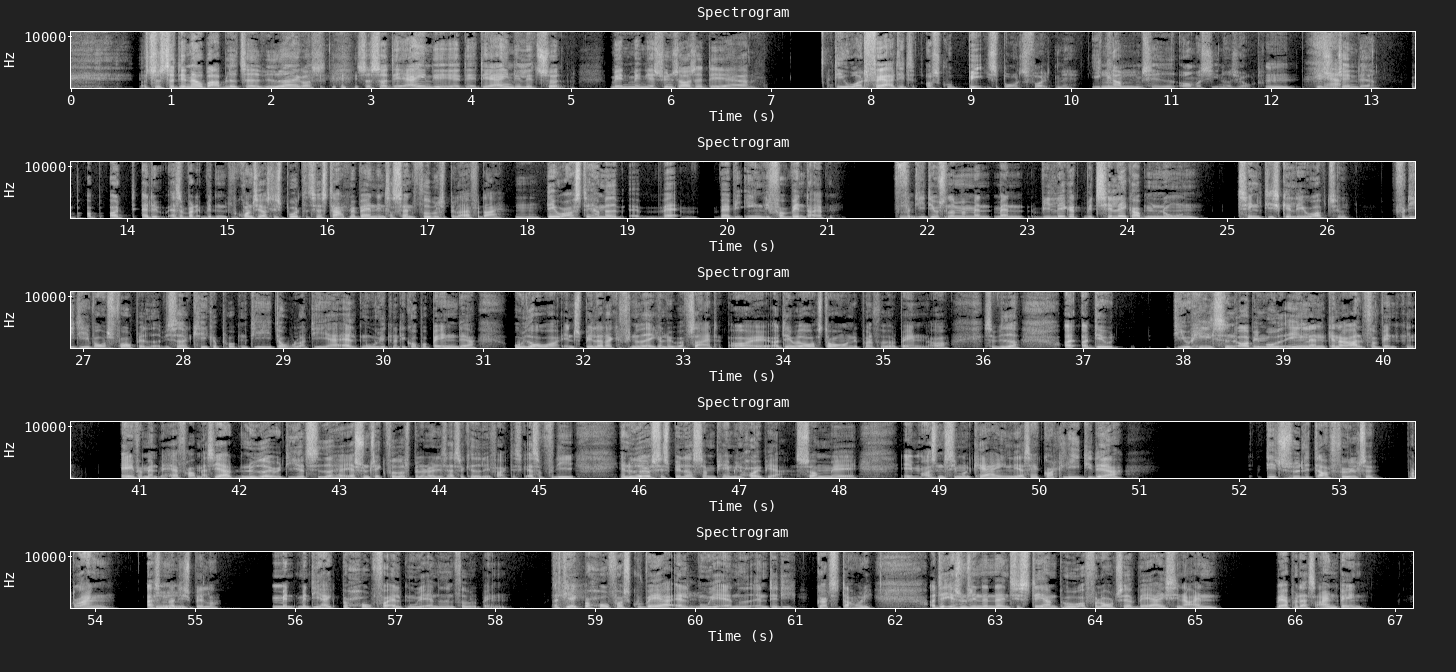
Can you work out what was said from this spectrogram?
Og så, så den er jo bare blevet taget videre, ikke også? Så, så det, er egentlig, det, det er egentlig lidt synd. Men, men jeg synes også, at det er, det er uretfærdigt at skulle bede sportsfolkene i mm. kampens hede om at sige noget sjovt. Mm. Det synes ja. jeg, det er. Og, og er det, altså, grund til, at jeg også lige spurgte dig til at starte med, hvad en interessant fodboldspiller er for dig, mm. det er jo også det her med, hvad, hvad vi egentlig forventer af dem. Mm. Fordi det er jo sådan noget, man, man, vi, lægger, vi tillægger dem nogle ting, de skal leve op til. Fordi de er vores forbilleder. Vi sidder og kigger på dem. De er idoler. De er alt muligt, når de går på banen der. Udover en spiller, der kan finde ud af ikke at løbe offside. Og, øh, og derudover står ordentligt på en fodboldbane og så videre. Og, og det er jo de er jo hele tiden op imod en eller anden generel forventning af, hvad man vil have fra dem. Altså, jeg nyder jo i de her tider her, jeg synes ikke, fodboldspillere nødvendigvis er så kedelige, faktisk. Altså, fordi jeg nyder jo at se spillere som Pierre Emil Højbjerg, som øh, øh, også en Simon Kjær egentlig. Altså, jeg kan godt lide de der... Det er tydeligt, der er følelse på drengen, altså, mm. når de spiller. Men, men de har ikke behov for alt muligt andet end fodboldbanen. Altså, de har ikke behov for at skulle være alt mm. muligt andet, end det, de gør til daglig. Og det, jeg synes egentlig, den der insisteren på at få lov til at være i sin egen... være på deres egen bane,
